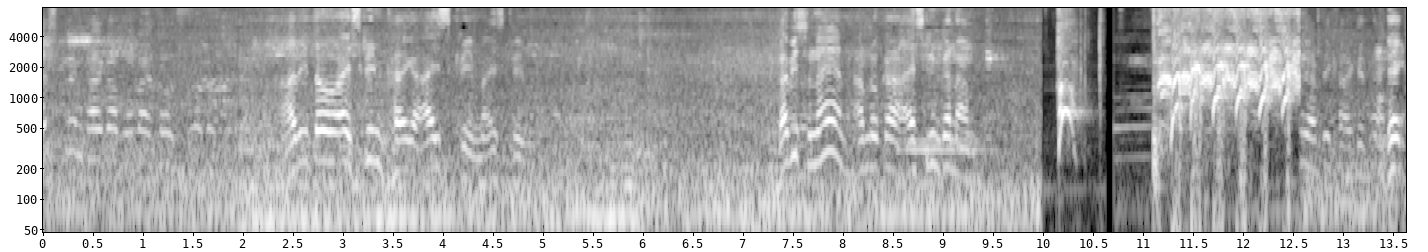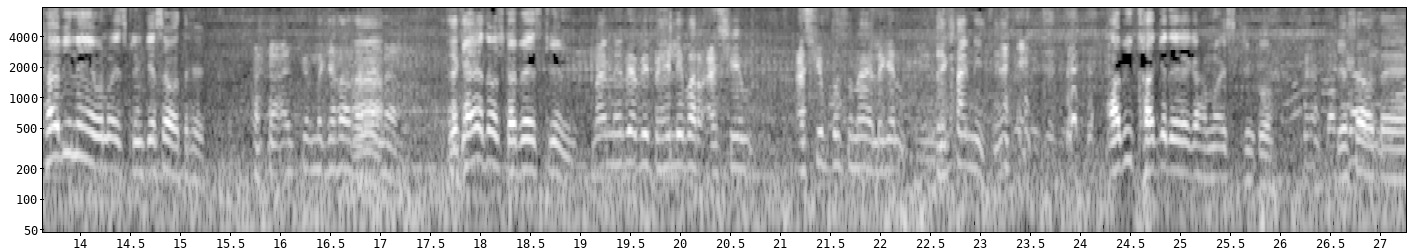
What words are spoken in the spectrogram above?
आइसक्रीम खाएगा बोला है तो। अभी तो आइसक्रीम खाएगा आइसक्रीम आइसक्रीम। कभी सुना है आप लोग का आइसक्रीम का नाम? देखा भी नहीं बोलो आइसक्रीम कैसा होता है। आइसक्रीम में कैसा हाँ। देखा है तो उसका भी आइसक्रीम। मैं मैं भी अभी पहली बार आइसक्रीम आइसक्रीम तो सुना है लेकिन देखा ही। नहीं अभी खा के देखेगा हम लोग आइसक्रीम को। कैसा होता है?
